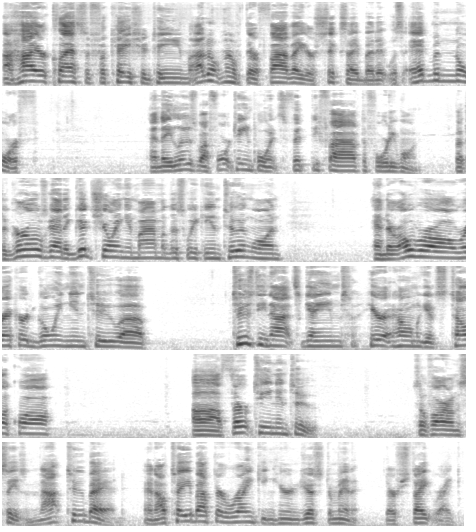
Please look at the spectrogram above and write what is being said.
a higher classification team. I don't know if they're 5A or 6A, but it was Edmond North and they lose by 14 points, 55 to 41. But the girls got a good showing in Miami this weekend, 2 and 1 and their overall record going into uh, Tuesday night's games here at home against Tahlequah, uh, 13 and 2 so far on the season. Not too bad. And I'll tell you about their ranking here in just a minute, their state ranking.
